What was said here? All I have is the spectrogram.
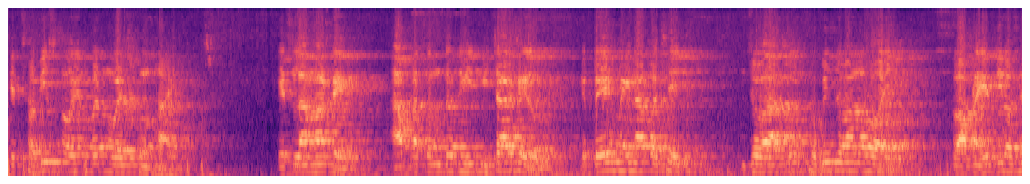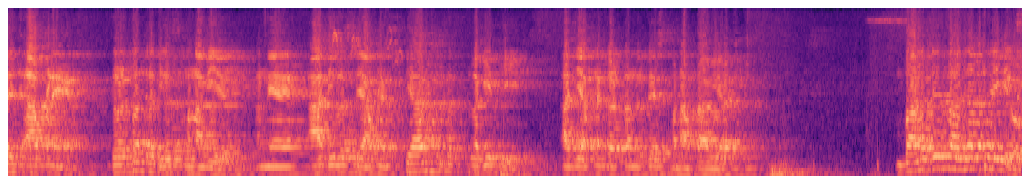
કે છવ્વીસ નવેમ્બરનું વર્ષ શું થાય? એટલા માટે આપણા તંત્રને વિચાર કર્યો કે બે મહિના પછી જો આટલું ખૂબી જવાનું હોય, તો આપણે એ દિવસે જ આપણે ગણતંત્ર દિવસ મનાવીએ. અને આ દિવસે આપણે ત્યાર લગીથી આજે આપણે ગણતંત્ર દિવસ મનાવતા આવ્યા છીએ ભારત દેશ આઝાદ થઈ ગયો.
